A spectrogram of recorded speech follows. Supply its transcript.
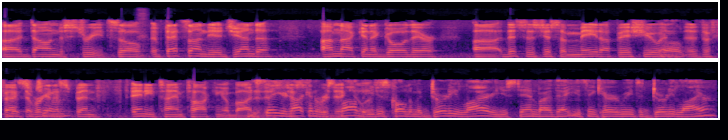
uh, down the street. So if that's on the agenda, I'm not going to go there. Uh, this is just a made-up issue, and well, the fact Mr. that we're going to spend any time talking about you it say is you're not going to respond, but you just called him a dirty liar. You stand by that? You think Harry Reid's a dirty liar?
